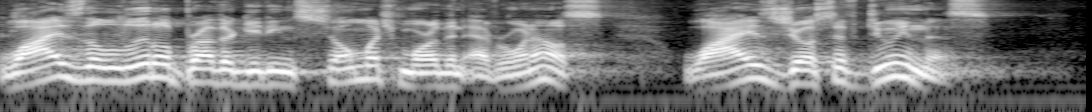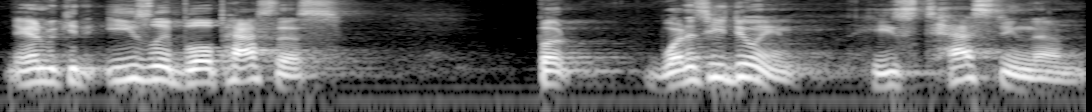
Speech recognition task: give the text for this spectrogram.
Why is the little brother getting so much more than everyone else? Why is Joseph doing this? And we could easily blow past this. But what is he doing? He's testing them.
